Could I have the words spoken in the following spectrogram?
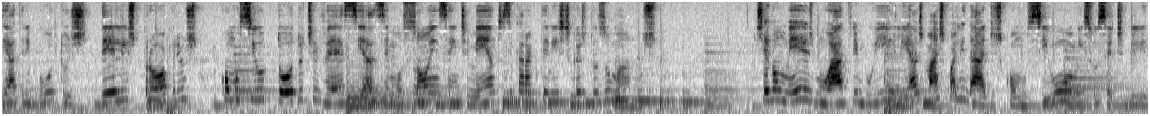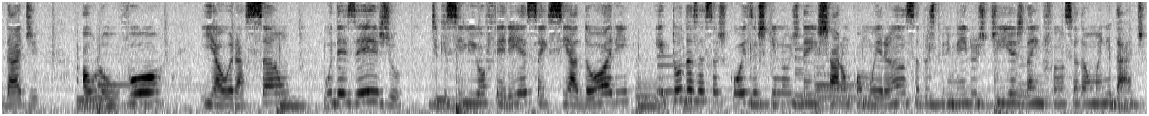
e atributos deles próprios, como se o todo tivesse as emoções, sentimentos e características dos humanos. Chegam mesmo a atribuir-lhe as mais qualidades, como ciúme, suscetibilidade ao louvor e à oração, o desejo de que se lhe ofereça e se adore, e todas essas coisas que nos deixaram como herança dos primeiros dias da infância da humanidade.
